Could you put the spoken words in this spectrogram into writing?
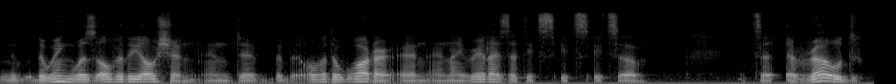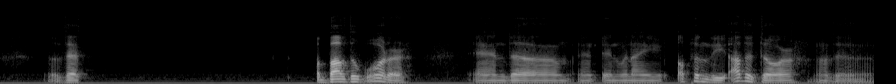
the, wing was over the ocean and uh, over the water, and, and I realized that it's it's it's a it's a, a road that above the water, and um, and, and when I opened the other door, uh, the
